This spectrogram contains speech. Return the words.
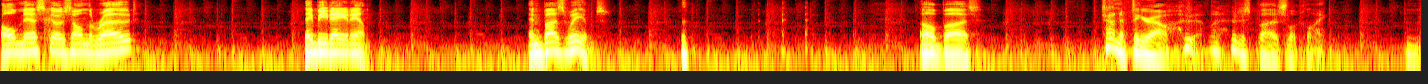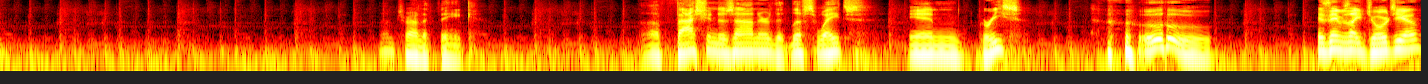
Ole Miss goes on the road. They beat A&M. And Buzz Williams. oh, Buzz. I'm trying to figure out who, who does Buzz look like? Hmm. I'm trying to think. A fashion designer that lifts weights in Greece. Ooh. His name is like Giorgio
